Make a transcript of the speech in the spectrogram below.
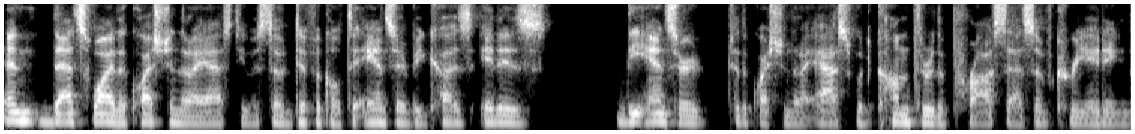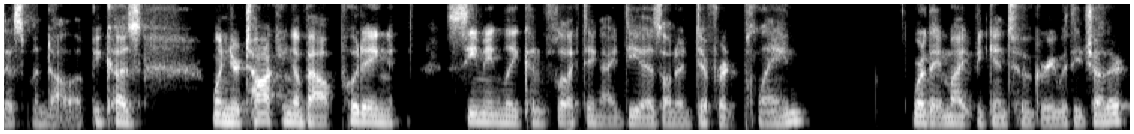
and that's why the question that I asked you is so difficult to answer because it is the answer to the question that I asked would come through the process of creating this mandala. Because when you're talking about putting seemingly conflicting ideas on a different plane where they might begin to agree with each other,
